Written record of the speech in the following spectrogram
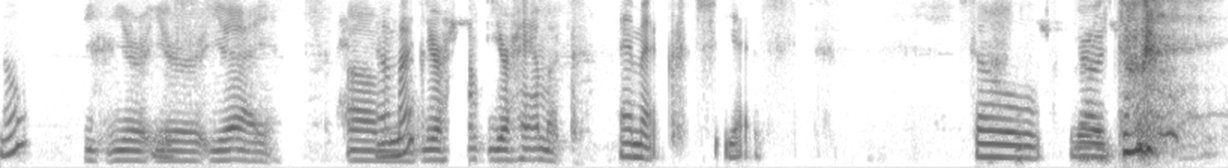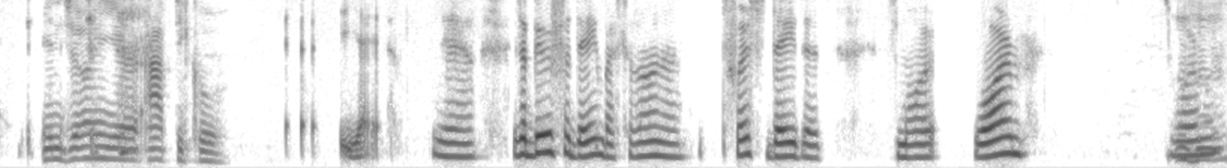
No, Y- Your your Yes. yeah, um, Hammock? your your hammock. hammock. Yes. So we're good. talking. Enjoying your ático. yeah, yeah. It's a beautiful day in Barcelona. First day that it's more warm. It's warmer. Mhm.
